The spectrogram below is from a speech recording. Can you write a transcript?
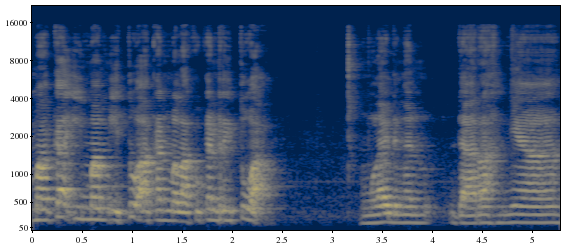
maka imam itu akan melakukan ritual. Mulai dengan darahnya,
